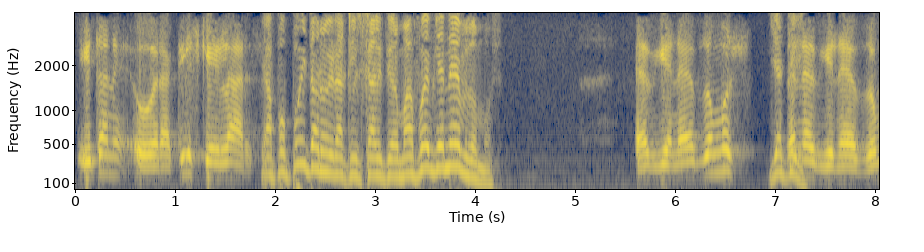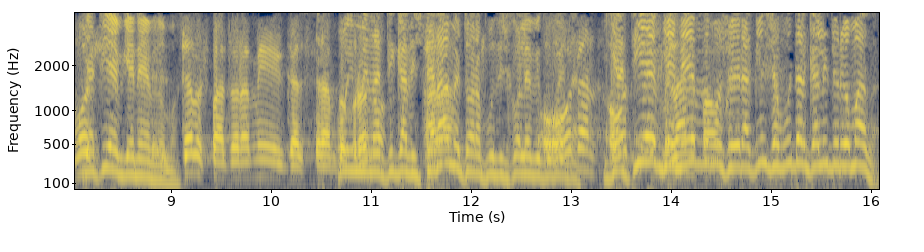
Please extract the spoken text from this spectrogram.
Ήταν ο Ηρακλής και η Λάρισα. Ε, Από πού ήταν ο Ηρακλής καλύτερο, μα αφού έβγαινε έβδομος; Έβγαινε έβδομος. Γιατί; Δεν έβγαινε έβδομος. Γιατί έβγαινε έβδομος; Τέλος πάντων τώρα μην καθυστεράμε τον Όχι, χρόνο. με να την καθυστεράμε Αλλά- τώρα που δυσκολεύει η κουβέντα. Όταν- Γιατί όταν έβγαινε μιλάμε έβδομος πάω- ο Ηρακλής αφού ήταν καλύτερη ομάδα;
